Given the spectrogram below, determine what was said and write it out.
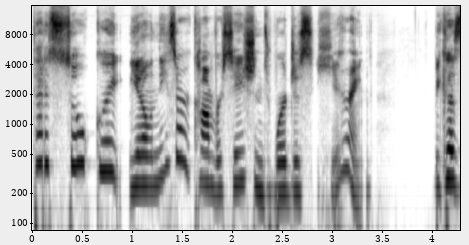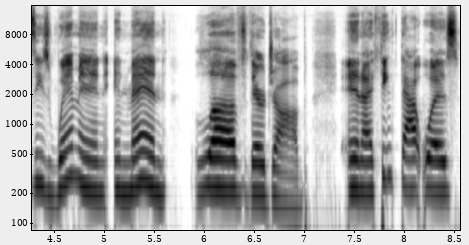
That is so great. You know, and these are conversations we're just hearing because these women and men love their job. And I think that was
